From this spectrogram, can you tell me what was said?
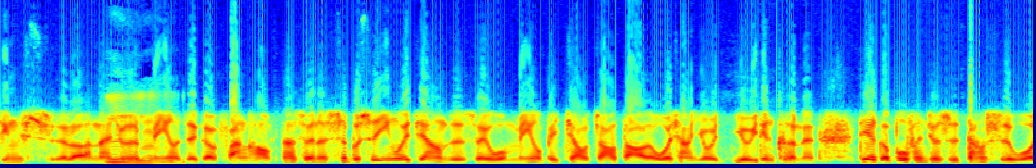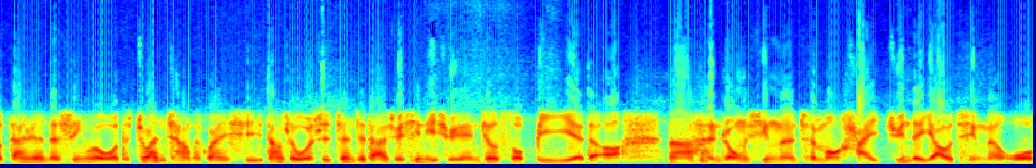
金石了，那就是没有这个番号。那所以呢，是不是因为这样子，所以我没有被叫招到的？我想有有一点可能。第二个部分就是当时我担任的是因为我的专长的关系，当时我是政治大学心理学研究所毕业的啊、那很荣幸呢，承蒙海军的邀请呢，我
